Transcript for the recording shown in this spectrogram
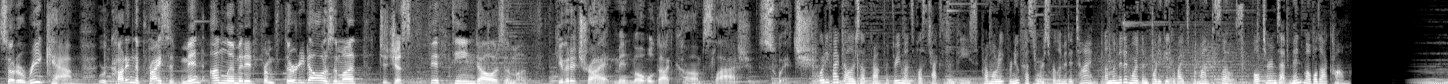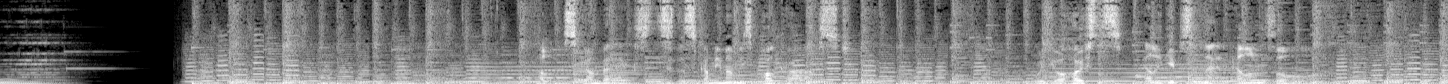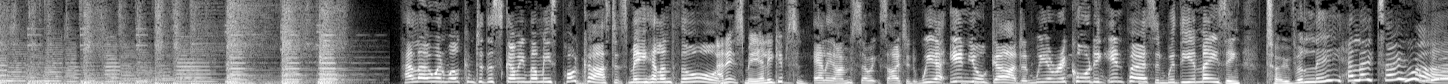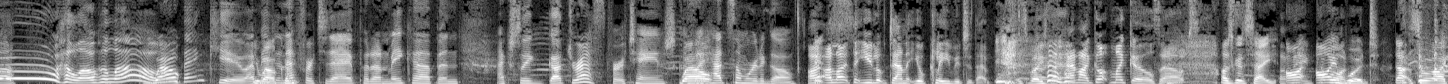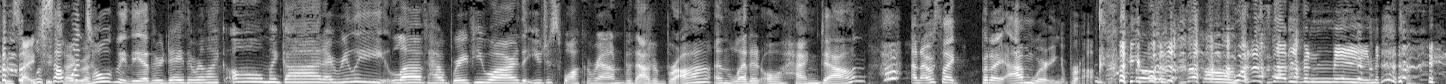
F- So to recap, we're cutting the price of Mint Unlimited from $30 a month to just $15 a month. Give it a try at mintmobile.com slash switch. $45 upfront for three months plus taxes and fees. Promoting for new customers for limited time. Unlimited more than 40 gigabytes per month. Slows. Full terms at mintmobile.com. Hello, scumbags. This is the Scummy Mummies podcast with your hosts, Ellie Gibson and Helen Thorne. Hello and welcome to the Scummy Mummies podcast. It's me, Helen Thorne. And it's me, Ellie Gibson. Ellie, I'm so excited. We are in your garden. We are recording in person with the amazing Tova Leigh. Hello, Tova. Ooh, hello, hello. Well, thank you. I you're made welcome. an effort today. I put on makeup and actually got dressed for a change because Well, I had somewhere to go. I, I like that you look down at your cleavage at that point as well. and I got my girls out. I was going to say, I, mean, I, on. would. That's all I can say Well, to you, someone Tova. told me the other day, they were like, oh my God, I really love how brave you are that you just walk around without a bra and let it all hang down. And I was like, but I am wearing a bra. Oh, oh. what, does that, even mean? and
